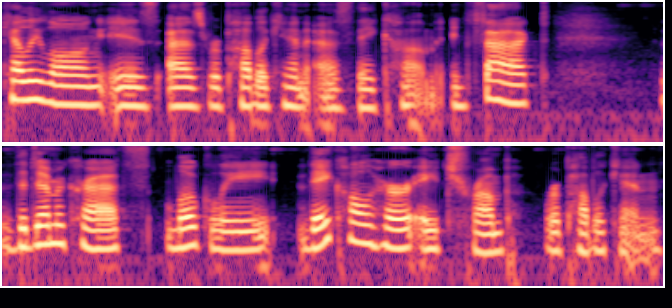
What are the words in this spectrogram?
Kelly Long is as Republican as they come. In fact, the Democrats locally, they call her a Trump Republican.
